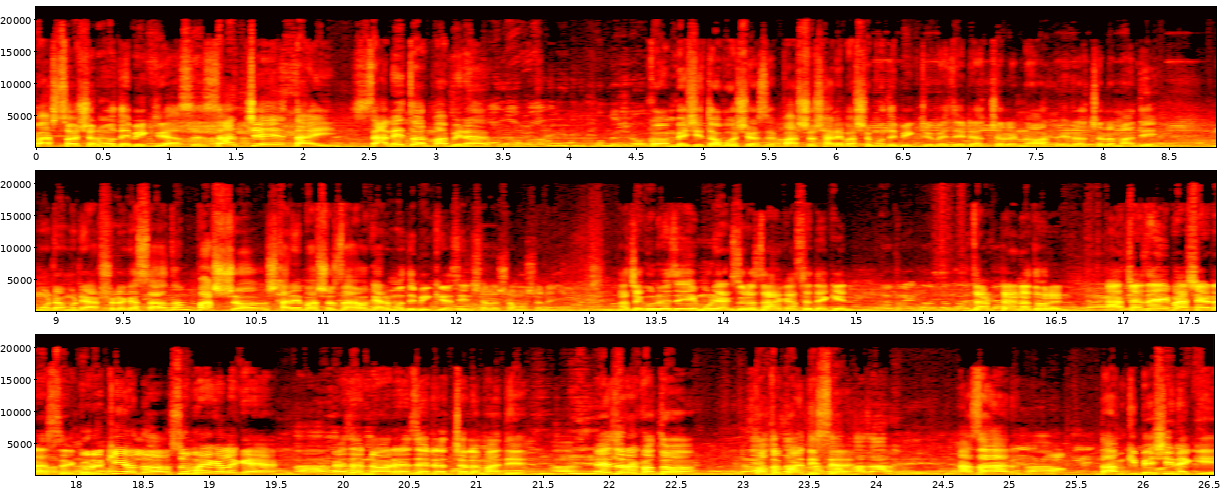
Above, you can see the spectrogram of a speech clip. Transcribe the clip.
পাঁচ, ছয়শোর মধ্যে বিক্রি আছে। চাচ্ছে তাই চালে তো আর পাবি না। কম বেশি তো অবশ্যই আছে। পাঁচশো সাড়ে পাঁচশোর মধ্যে বিক্রি হবে। যেটা চলে নর, এটা চলে মাদি। মোটামুটি আটশো টাকা চাও দাম পাঁচশো সাড়ে পাঁচশো যা হোক, এর মধ্যে বিক্রি আছে, ইনশাল্লাহ, সমস্যা নেই। আচ্ছা গুরু যে এই মুড়ে একজোড়া জাক আছে, দেখেন। জাকটা না, ধরেন। আচ্ছা যে এই পাশে এটা আছে। গুরু, কি হলো? চুপ হয়ে গেল কে? এই যে নর, এই যে এটা চলে মাদি। এই জোড়া কত? কত কয় দিছে? হাজার? দাম কি বেশি নাকি?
